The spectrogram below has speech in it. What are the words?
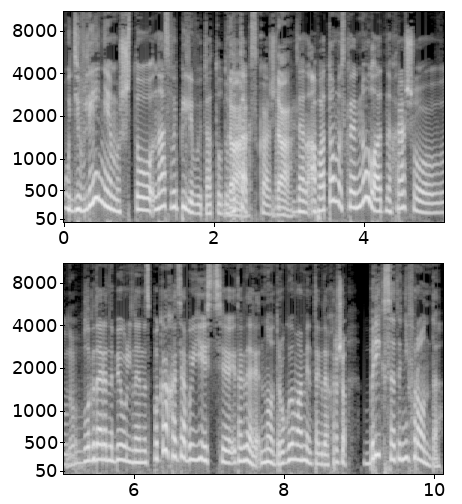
удивлением, что нас выпиливают оттуда, да, вот так скажем. Да. Для... А потом мы сказали, ну ладно, хорошо, ну, благодаря Набиулиной НСПК хотя бы есть и так далее. Но другой момент тогда, хорошо, БРИКС это не фронта.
